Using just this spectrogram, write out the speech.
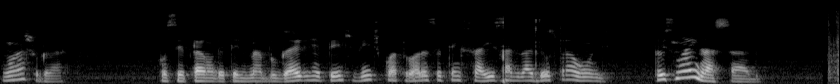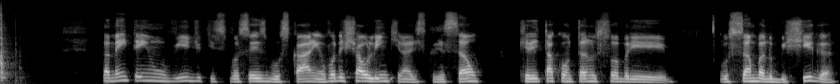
Não acho graça. Você está num determinado lugar e de repente, 24 horas, você tem que sair, sabe lá Deus para onde. Então isso não é engraçado. Também tem um vídeo que, se vocês buscarem, eu vou deixar o link na descrição, que ele está contando sobre o samba no Bexiga,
